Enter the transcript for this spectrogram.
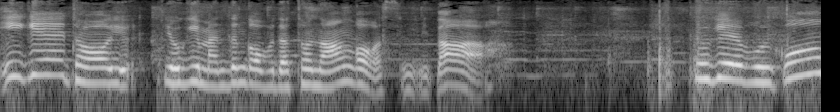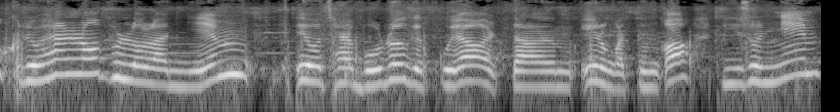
이게 더 여기 만든 거보다 더 나은 것 같습니다. 여기에 보고 그리고 헬로 플로라님 이거 잘 모르겠고요. 일단 이름 같은 거 미소님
